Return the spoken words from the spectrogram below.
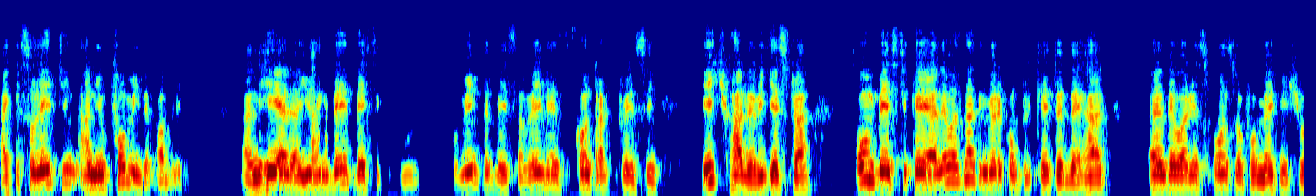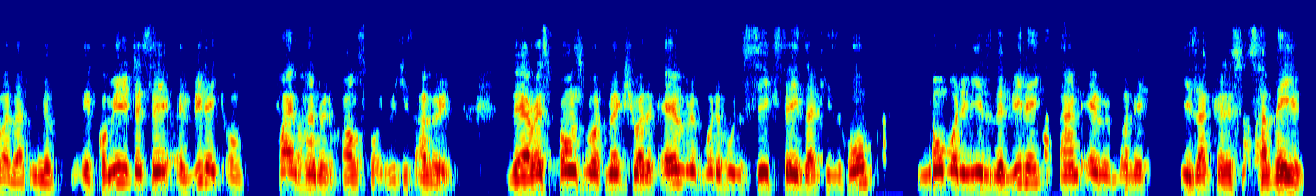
isolating, and informing the public. And here they're using very basic tools, community-based surveillance, contact tracing. Each had a registrar, home-based care. There was nothing very complicated they had. And they were responsible for making sure that in a, a community, say a village of 500 households, which is average, they are responsible to make sure that everybody who's sick stays at his home, nobody leaves the village, and everybody is actually surveilled.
